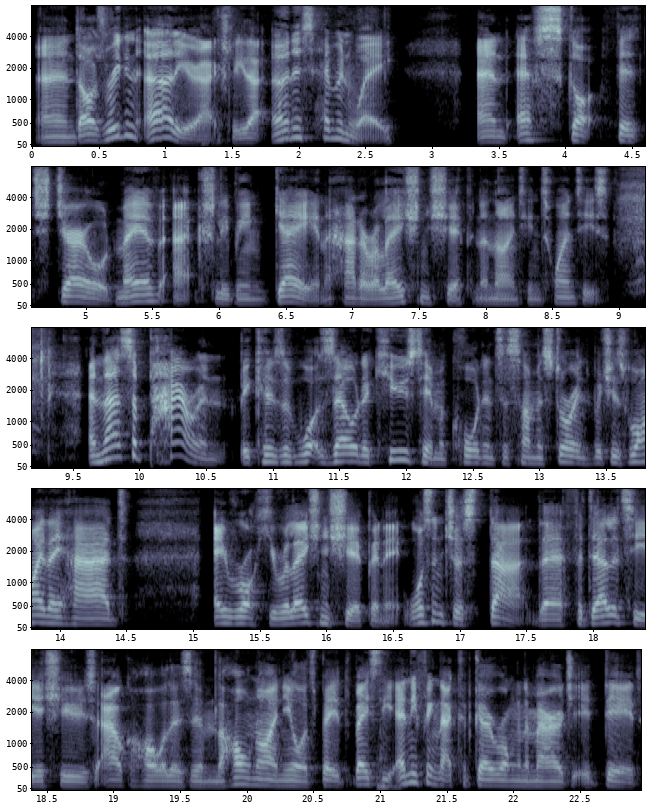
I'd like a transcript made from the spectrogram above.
And I was reading earlier actually that Ernest Hemingway and F. Scott Fitzgerald may have actually been gay and had a relationship in the 1920s. And that's apparent because of what Zelda accused him, according to some historians, which is why they had a rocky relationship. And it wasn't just that, their fidelity issues, alcoholism, the whole nine yards, but basically anything that could go wrong in a marriage, it did.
